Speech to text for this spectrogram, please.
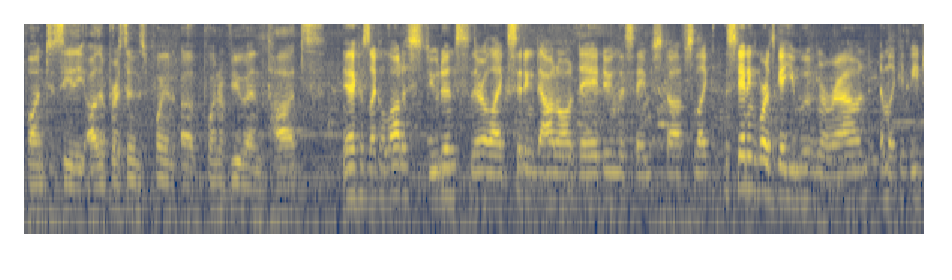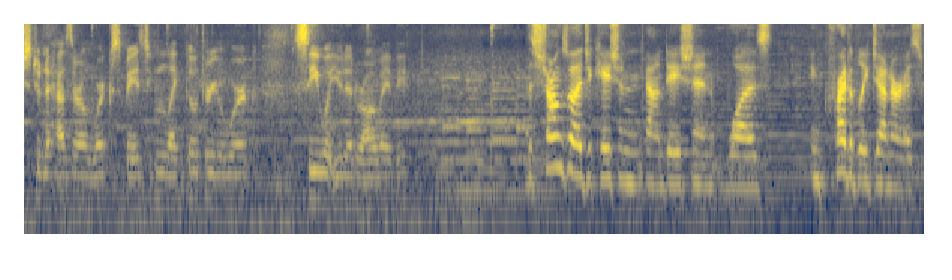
fun to see the other person's point uh, point of view and thoughts. Yeah, because like a lot of students, they're like sitting down all day doing the same stuff. So like the standing boards get you moving around, and like if each student has their own workspace, you can like go through your work, see what you did wrong maybe. The Strongsville Education Foundation was incredibly generous.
